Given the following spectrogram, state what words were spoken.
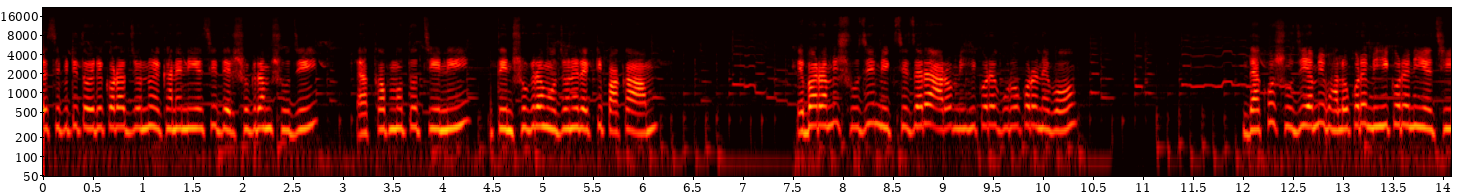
রেসিপিটি তৈরি করার জন্য এখানে নিয়েছি দেড়শো গ্রাম সুজি, এক কাপ মতো চিনি, তিনশো গ্রাম ওজনের একটি পাকা আম। এবার আমি সুজি মিক্সি জারে আরও মিহি করে গুঁড়ো করে নেব। দেখো সুজি আমি ভালো করে মিহি করে নিয়েছি।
